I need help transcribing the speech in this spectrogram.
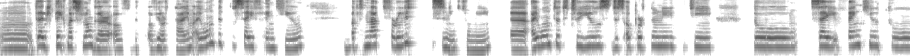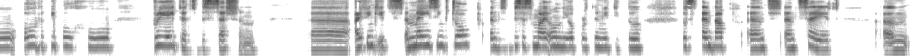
uh, take, take much longer of, of your time. I wanted to say thank you, but not for listening to me. Uh, I wanted to use this opportunity to say thank you to all the people who created this session. Uh, I think it's amazing job, and this is my only opportunity to to stand up and and say it. Um,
